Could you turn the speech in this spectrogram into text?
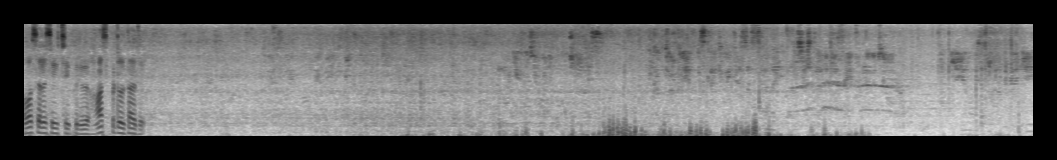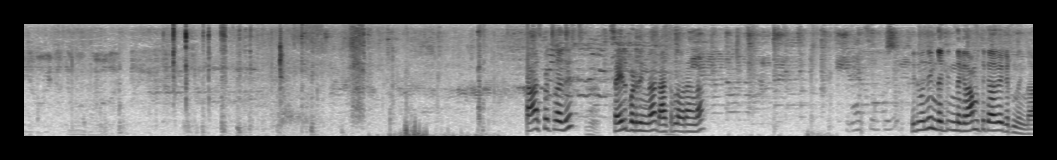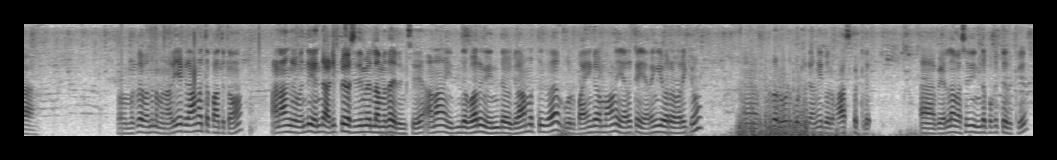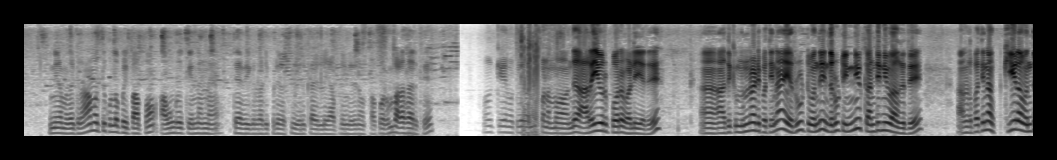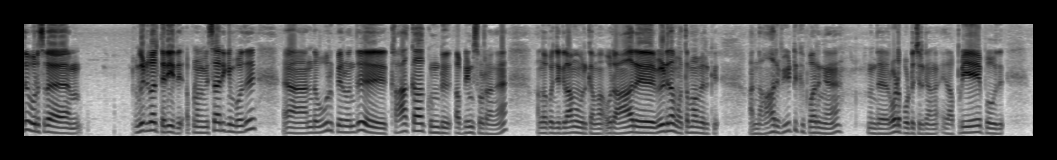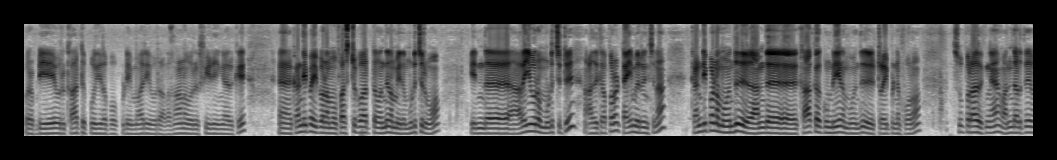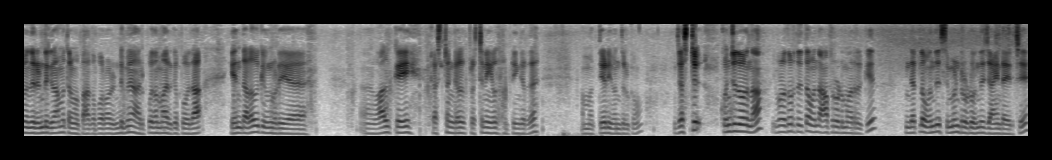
அவசர சிகிச்சை பிரிவு ஹாஸ்பிட்டல் தான் இது ஹாஸ்பிட்டல் அது செயல்படுதுங்களா? டாக்டர்லாம் வராங்களா? இது வந்து இந்த இந்த கிராமத்துக்காகவே கட்டுனதுங்களா? இப்போ மக்களே வந்து நம்ம நிறைய கிராமத்தை பார்த்துட்டோம். ஆனால் அங்கே வந்து எந்த அடிப்படை வசதியுமே இல்லாமல் தான் இருந்துச்சு. ஆனால் இந்த பாருங்க இந்த கிராமத்துக்கு ஒரு பயங்கரமான இறக்க இறங்கி வர்ற வரைக்கும் ஃபுல்லாக ரோடு போட்டிருக்காங்க. இது ஒரு ஹாஸ்பிட்டலு இப்போ எல்லா வசதியும் இந்த பக்கத்தில் இருக்குது இனி நம்ம இந்த கிராமத்துக்குள்ளே போய் பார்ப்போம். அவங்களுக்கு என்னென்ன தேவைகள் அடிப்படை வசதி இருக்கா இல்லையா அப்படிங்கிறது நம்ம பார்ப்போம். ரொம்ப அழகாக இருக்குது ஓகே மக்களே வந்து இப்போ நம்ம வந்து அரையூர் போகிற வழி அது. அதுக்கு முன்னாடி பார்த்திங்கன்னா ரூட் வந்து இந்த ரூட் இன்னும் கண்டினியூ ஆகுது. அங்கே பார்த்தீங்கன்னா கீழே வந்து ஒரு சில வீடுகள் தெரியுது. அப்போ நம்ம விசாரிக்கும் போது அந்த ஊர் பேர் வந்து காக்கா குண்டு அப்படின்னு சொல்கிறாங்க அங்கே கொஞ்சம் கிராமம் இருக்காமா? ஒரு ஆறு வீடு தான் மொத்தமாகவே இருக்குது அந்த ஆறு வீட்டுக்கு பாருங்கள் இந்த ரோடை போட்டு வச்சுருக்காங்க. இது அப்படியே போகுது. ஒரு அப்படியே ஒரு காட்டு பகுதியில் போகக்கூடிய மாதிரி ஒரு அழகான ஒரு ஃபீலிங்காக இருக்குது கண்டிப்பாக இப்போ நம்ம ஃபஸ்ட்டு பார்ட்டை வந்து நம்ம இதை முடிச்சிருவோம். இந்த அரையூரை முடிச்சுட்டு அதுக்கப்புறம் டைம் இருந்துச்சுன்னா கண்டிப்பாக நம்ம வந்து அந்த காக்கா குண்டையே நம்ம வந்து ட்ரை பண்ண போகிறோம் சூப்பராக இருக்குங்க. வந்த இடத்துல வந்து ரெண்டு கிராமத்தை நம்ம பார்க்க போகிறோம் ரெண்டுமே அற்புதமாக இருக்க போதா. எந்த அளவுக்கு இவங்களுடைய வாழ்க்கை கஷ்டங்கள் பிரச்சனைகள் அப்படிங்கிறத நம்ம தேடி வந்திருக்கோம். ஜஸ்ட்டு கொஞ்சம் தூரம் தான். இவ்வளோ தூரத்துக்கு தான் வந்து ஆஃப் ரோடு மாதிரி இருக்குது இந்த இடத்துல வந்து சிமெண்ட் ரோடு வந்து ஜாயிண்ட் ஆயிடுச்சு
